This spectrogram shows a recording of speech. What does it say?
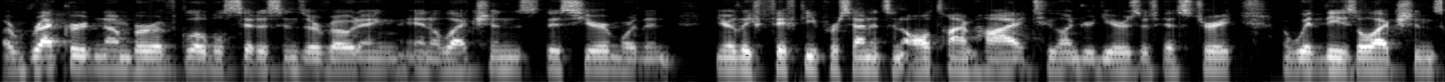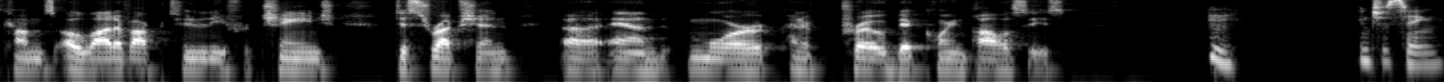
A record number of global citizens are voting in elections this year, more than nearly 50%. It's an all time high, 200 years of history. with these elections comes a lot of opportunity for change, disruption, uh, and more kind of pro Bitcoin policies. Hmm. Interesting.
